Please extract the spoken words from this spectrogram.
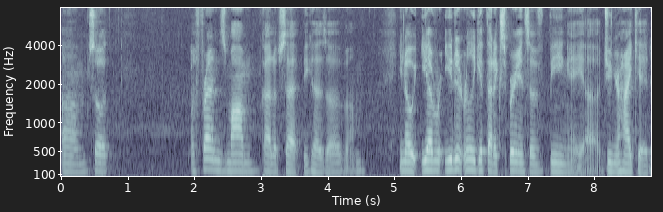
Um, so a friend's mom got upset because of um, you know you ever you didn't really get that experience of being a uh, junior high kid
